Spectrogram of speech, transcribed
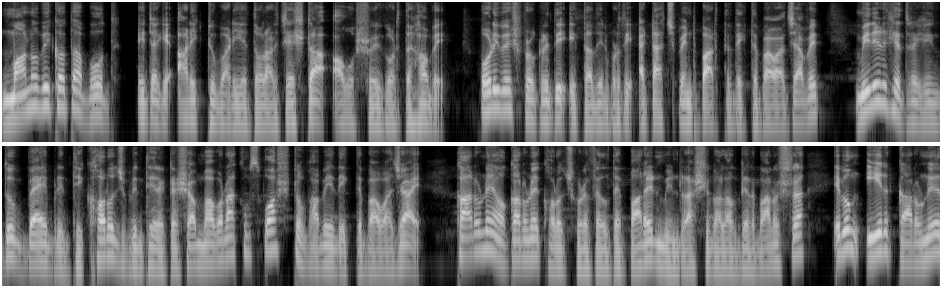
মানবিকতা বোধ এটাকে আরেকটু বাড়িয়ে তোলার চেষ্টা অবশ্যই করতে হবে। পরিবেশ, প্রকৃতি ইত্যাদির প্রতি অ্যাটাচমেন্ট বাড়তে দেখতে পাওয়া যাবে। মিনের ক্ষেত্রে কিন্তু ব্যয় বৃদ্ধি, খরচ বৃদ্ধির একটা সম্ভাবনা খুব স্পষ্টভাবে দেখতে পাওয়া যায়। কারণে অকারণে খরচ করে ফেলতে পারেন মিন রাশি বা মানুষরা এবং এর কারণে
